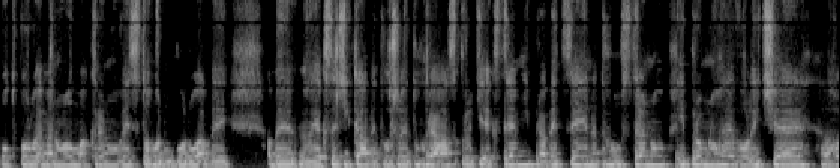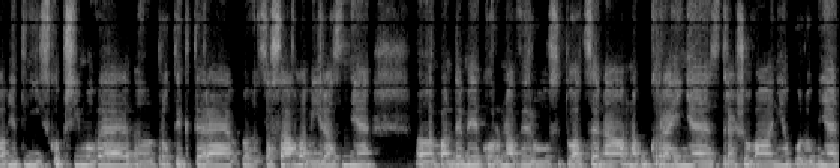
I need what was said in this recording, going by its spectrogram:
podporu Emmanuelu Macronovi z toho důvodu, důvodu, aby, aby, jak se říká, vytvořili tu hráz proti extrémní pravici. Na druhou stranu i pro mnohé voliče, hlavně ty nízkopříjmové, eh, pro ty, které zasáhla výrazně eh, pandemie koronaviru, situace na, na Ukrajině, zdražování a podobně,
